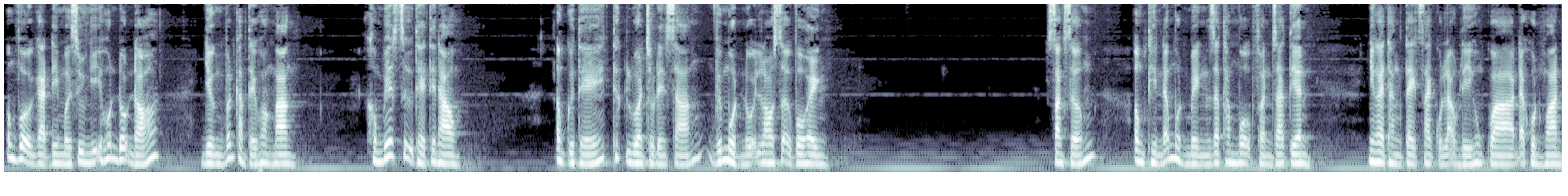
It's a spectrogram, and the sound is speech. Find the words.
ông vội gạt đi mớ suy nghĩ hỗn độn đó, nhưng vẫn cảm thấy hoang mang, không biết sự thể thế nào. Ông cứ thế thức luôn cho đến sáng với một nỗi lo sợ vô hình. Sáng sớm, ông Thìn đã một mình ra thăm mộ phần gia tiên, nhưng hai thằng tay sai của lão Lý hôm qua đã khôn ngoan.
